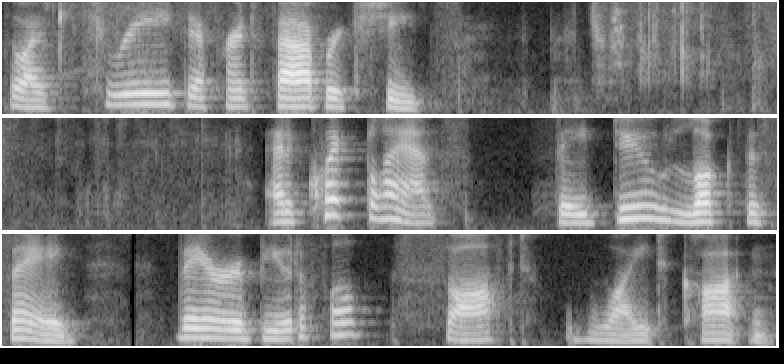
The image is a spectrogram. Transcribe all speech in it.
So I have three different fabric sheets. At a quick glance, they do look the same. They are a beautiful, soft, white cotton.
